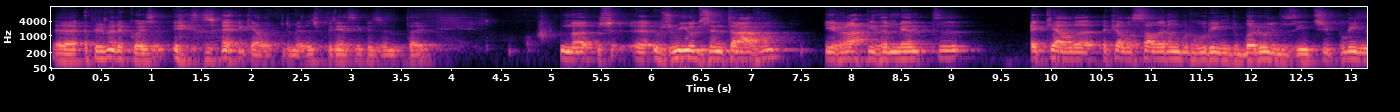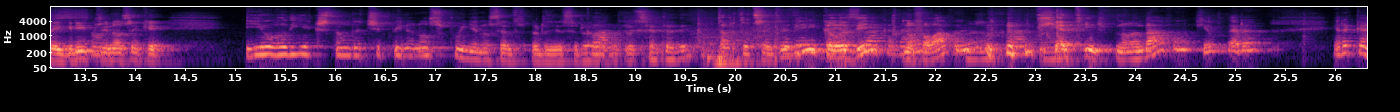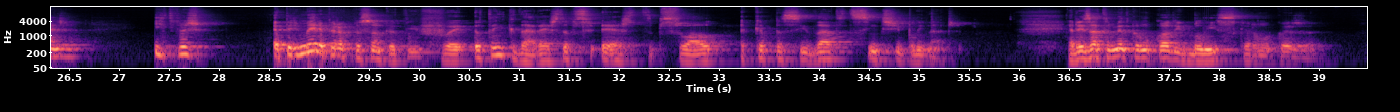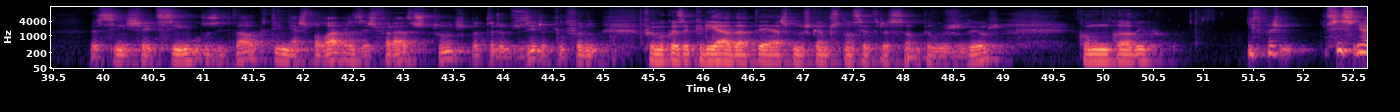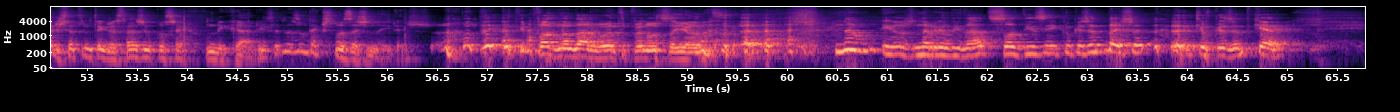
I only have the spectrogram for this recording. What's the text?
Uh, a primeira coisa, é aquela primeira experiência que a gente tem, nós, uh, os miúdos entravam e rapidamente aquela, aquela sala era um burburinho de barulhos e disciplina e gritos Sim. e não sei o quê. E eu ali a questão da disciplina não se punha no centro de paralisia cerebral. Claro. Tudo sentadinho. Estava tudo sentadinho, caladinho, porque não falavam, claro. quietinhos porque não andavam, aquilo era, era canja. E depois a primeira preocupação que eu tive foi: eu tenho que dar a, esta, a este pessoal a capacidade de se disciplinar. Era exatamente como o código Bliss, que era uma coisa assim, cheia de símbolos e tal, que tinha as palavras, as frases, tudo para traduzir. Aquilo foi, foi uma coisa criada até, acho que nos campos de concentração pelos judeus, como um código. E depois Sim, senhor, isto é tudo muito engraçado, a gente consegue comunicar. E diz, mas onde é que estão as asneiras? Onde é que pode mandar o outro para não sei onde? não, eles na realidade só dizem aquilo que a gente deixa, aquilo que a gente quer.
